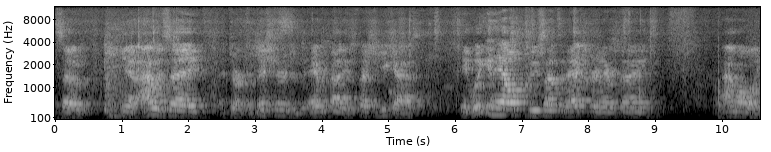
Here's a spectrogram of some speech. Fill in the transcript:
So, you know, I would say to our commissioners and to everybody, especially you guys, if we can help do something extra and everything, I'm all in.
